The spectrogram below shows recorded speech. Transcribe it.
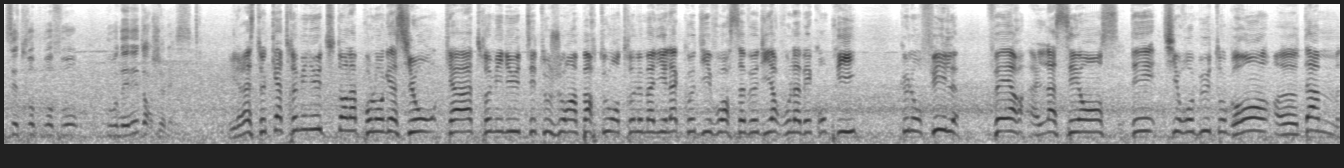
C'est trop profond pour Néné d'Orgelès. Il reste 4 minutes dans la prolongation. 4 minutes et toujours un partout entre le Mali et la Côte d'Ivoire. Ça veut dire, vous l'avez compris, que l'on file vers la séance des tirs au but au grand euh, dame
